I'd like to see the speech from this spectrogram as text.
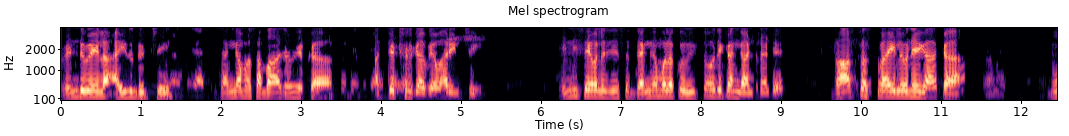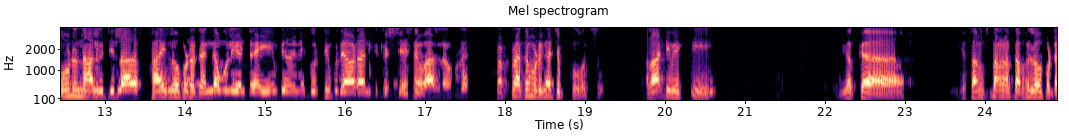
రెండు వేల ఐదు నుంచి జంగమ సమాజం యొక్క అధ్యక్షులుగా వ్యవహరించి ఎన్ని సేవలు చేస్తే జంగములకు ఇతోధికంగా అంటున్నట్టే రాష్ట్ర స్థాయిలోనే గాక మూడు నాలుగు జిల్లాల స్థాయి లోపల జంగములు అంటే ఏమిటి అని గుర్తింపు తేవడానికి కృషి చేసిన వాళ్ళలో కూడా ప్రప్రథముడిగా చెప్పుకోవచ్చు. అలాంటి వ్యక్తి ఈ యొక్క సంస్మరణ సభ లోపల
